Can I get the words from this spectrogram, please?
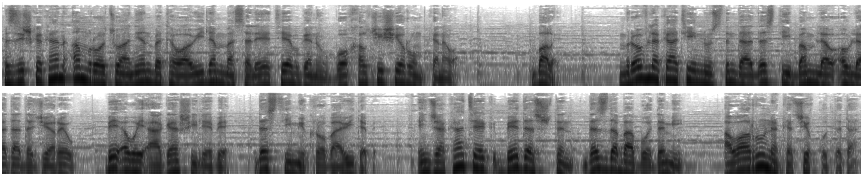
پزیشکەکان ئەمڕۆ توانیان بە تەواوی لەم مەسلەیە تێبگەن و بۆ خەڵکیشی ڕوون بکەنەوە بەڵێ مرۆڤ لە کاتی نووسندا دەستی بەم لەو ئەو لادا دەگێڕێ و بێ ئەوەی ئاگاشی لێبێ دەستی میکرۆباوی دەبێ اینجا کاتێک بێ دەستشتن دەست دەبا بۆ دەمی ئەوا ڕوونە کە چی قووت دەدات.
